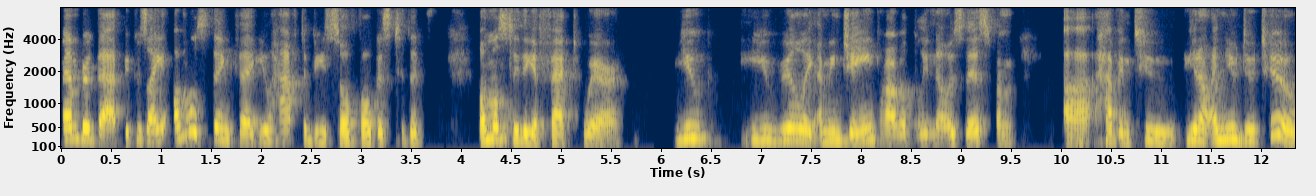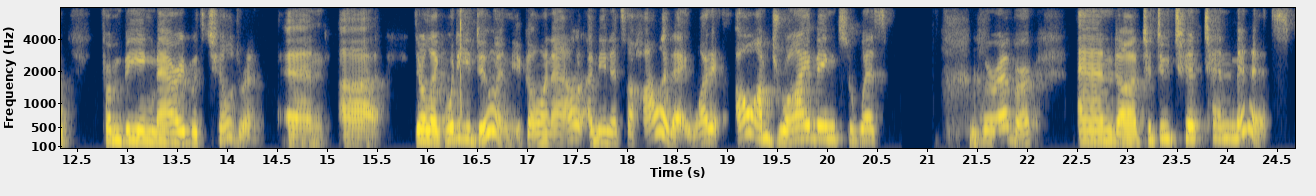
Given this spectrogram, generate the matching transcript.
remember that because I almost think that you have to be so focused to the, almost to the effect where you you really. I mean, Jane probably knows this from uh, having two, you know, and you do too, from being married with children, and uh, they're like, "What are you doing? You're going out? I mean, it's a holiday. What? Oh, I'm driving to West wherever, and uh, to do t- ten minutes."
